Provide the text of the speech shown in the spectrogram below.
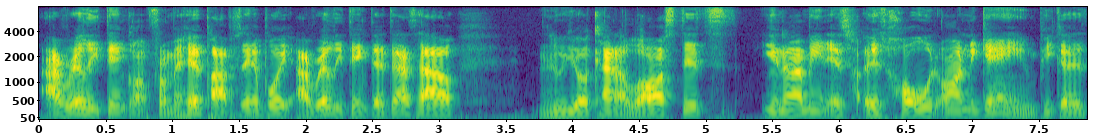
I really think, on, from a hip hop standpoint, I really think that that's how New York kind of lost its. You know what I mean? It's its hold on the game because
